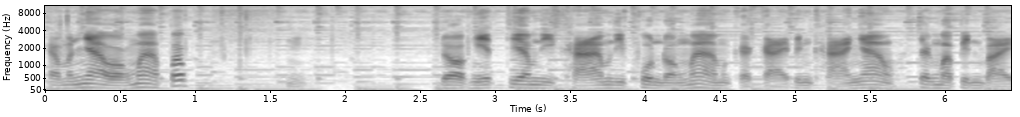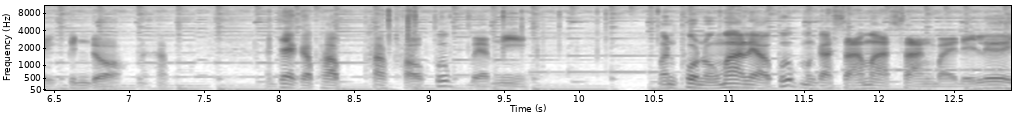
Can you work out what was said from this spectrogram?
ถ้ามันหย้าออกมาปุ๊บนี่ดอกเห็ดเทียมดีขามันดีพ่นออกมามันก็กลายเป็นขาเหย้าจังมาเป็นใบเป็นดอกนะครับแต่กับพับพับเผาปุ๊บแบบนี้ มันพ่นออกมาแล้วปุ๊บมันก็สามารถสร้างใบได้เลย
